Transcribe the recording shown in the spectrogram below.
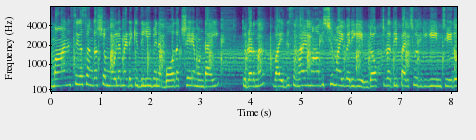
മാനസിക സംഘർഷം മൂലമിടയ്ക്ക് ദിലീപിന് ബോധക്ഷയമുണ്ടായി. തുടർന്ന് വൈദ്യസഹായം ആവശ്യമായി വരികയും ഡോക്ടറെത്തി പരിശോധിക്കുകയും ചെയ്തു.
